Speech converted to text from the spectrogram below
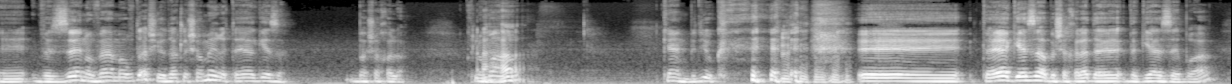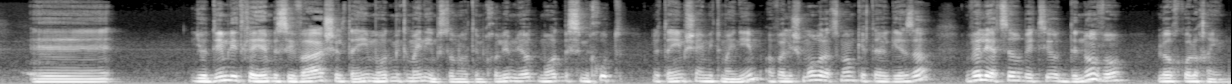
אה, וזה נובע מהעובדה שהיא יודעת לשמר את תאי הגזע בשחלה. כלומר. כן, בדיוק. אה, תאי הגזע בשחלת דגי הזברה אה, יודעים להתקיים בסביבה של תאים מאוד מתמיינים. זאת אומרת, הם יכולים להיות מאוד בסמיכות לתאים שהם מתמיינים, אבל לשמור על עצמם כתאי גזע ולייצר ביציות דה נובו לאורך כל החיים.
